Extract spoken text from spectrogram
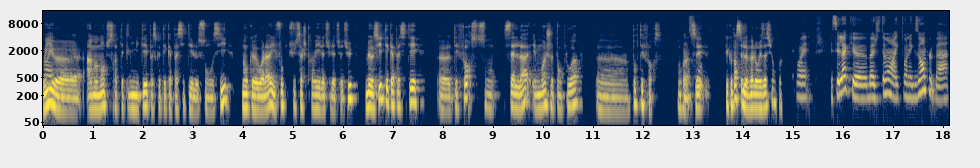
oui, Ouais. euh, à un moment, tu seras peut-être limité parce que tes capacités le sont aussi. Donc euh, voilà, il faut que tu saches travailler là-dessus, là-dessus, là-dessus. Mais aussi, tes capacités, euh, tes forces sont celles-là et moi, je t'emploie euh, pour tes forces. Donc voilà, c'est quelque part, c'est de la valorisation, quoi. Ouais. Et c'est là que, bah, justement, avec ton exemple, bah,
